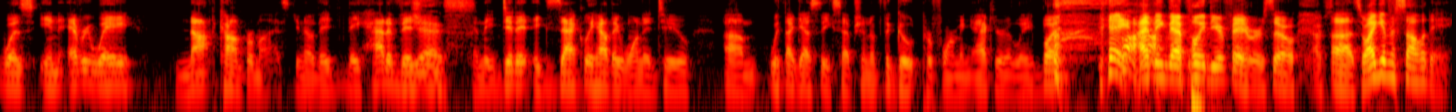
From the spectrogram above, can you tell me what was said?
was in every way not compromised. You know, they they had a vision Yes. and they did it exactly how they wanted to. Um, with I guess the exception of the goat performing accurately, but hey, I think that played to your favor. So, uh, so I give it a solid A.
